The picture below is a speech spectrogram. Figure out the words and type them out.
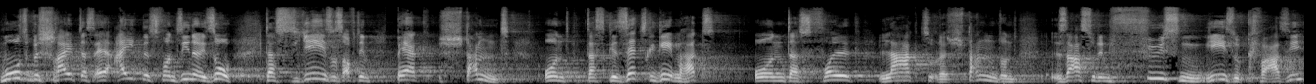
Mose beschreibt das Ereignis von Sinai so, dass Jesus auf dem Berg stand und das Gesetz gegeben hat und das Volk lag zu, oder stand und saß zu den Füßen Jesu quasi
